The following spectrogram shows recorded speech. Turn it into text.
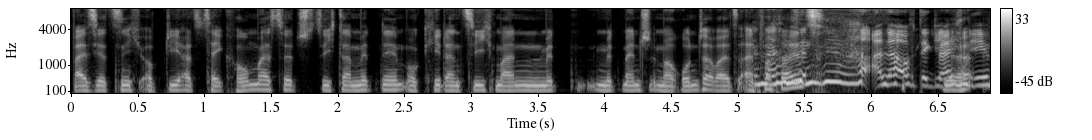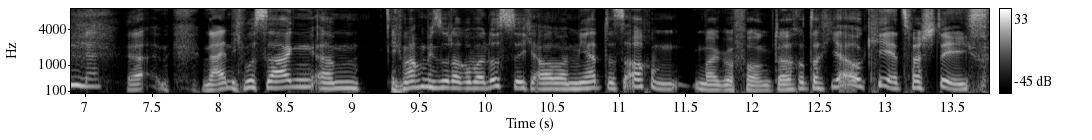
weiß jetzt nicht, ob die als Take-Home-Message sich da mitnehmen, okay, dann ziehe ich meinen mit, Mitmenschen immer runter, weil es einfacher dann ist. sind wir alle auf der gleichen Ja. Ebene. Ja, nein, ich muss sagen, ähm, ich mache mich so darüber lustig, aber bei mir hat das auch mal gefunkt. Da dachte ich, ja, okay, jetzt verstehe ich's.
